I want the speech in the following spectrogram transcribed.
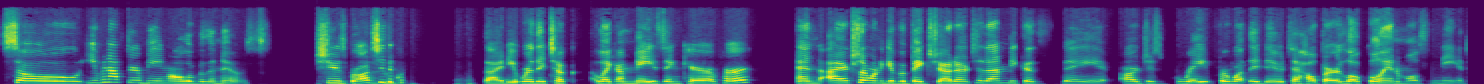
So even after being all over the news, she was brought to the Quinte Society where they took like amazing care of her. And I actually want to give a big shout out to them because they are just great for what they do to help our local animals in need.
